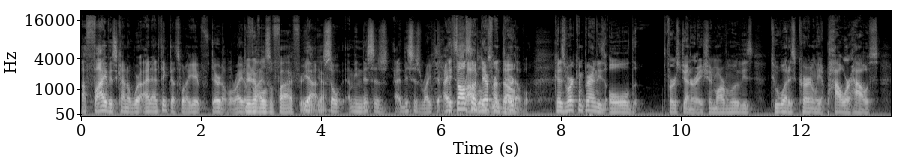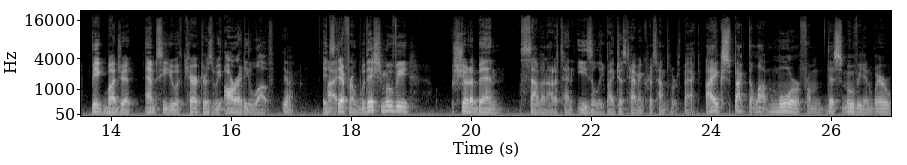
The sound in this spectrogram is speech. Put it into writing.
a five is kind of where and I think that's what I gave Daredevil, right? A Daredevil's five. a five for you. yeah, Yeah. So I mean, this is uh, this is right there. I It's also different with though, Daredevil. because we're comparing these old first generation Marvel movies to what is currently a powerhouse, big budget MCU with characters we already love. yeah. It's different. This movie should have been seven out of ten easily by just having Chris Hemsworth back. I expect a lot more from this movie and where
